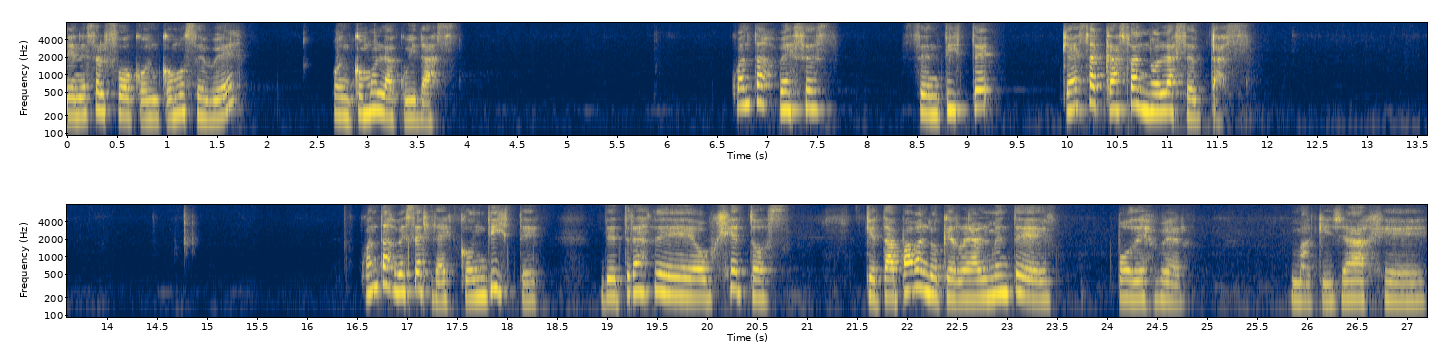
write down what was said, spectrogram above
¿Tenés el foco en cómo se ve o en cómo la cuidas? ¿Cuántas veces sentiste que a esa casa no la aceptas? ¿Cuántas veces la escondiste detrás de objetos que tapaban lo que realmente podés ver? Maquillaje,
